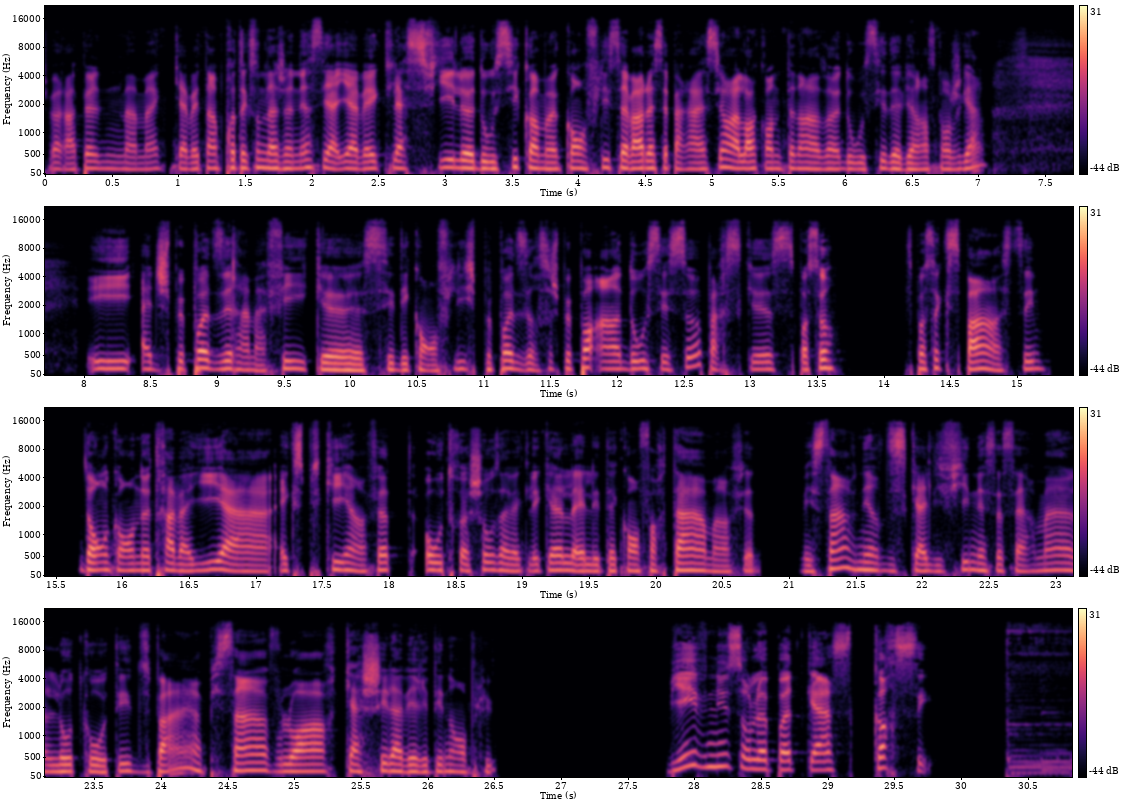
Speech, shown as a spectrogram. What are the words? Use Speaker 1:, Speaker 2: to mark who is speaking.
Speaker 1: Je me rappelle d'une maman qui avait été en protection de la jeunesse et il avait classifié le dossier comme un conflit sévère de séparation alors qu'on était dans un dossier de violence conjugale. Et elle dit, je peux pas dire à ma fille que c'est des conflits, je peux pas dire ça, je peux pas endosser ça parce que c'est pas ça. C'est pas ça qui se passe, tu sais. Donc, on a travaillé à expliquer, en fait, autre chose avec lesquelles elle était confortable, en fait. Mais sans venir disqualifier nécessairement l'autre côté du père, puis sans vouloir cacher la vérité non plus. Bienvenue sur le podcast Corsé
